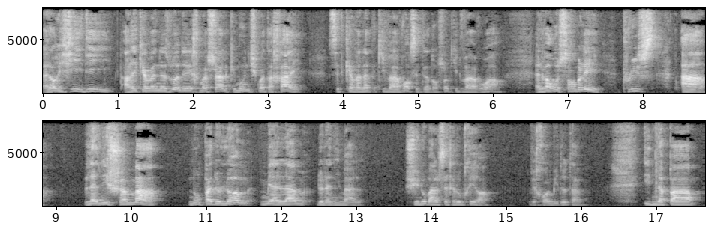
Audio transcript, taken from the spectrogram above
Alors ici, il dit, cette kavana qui va avoir, cette intention qu'il va avoir, elle va ressembler plus à la neshama, non pas de l'homme, mais à l'âme de l'animal. Il n'a pas,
